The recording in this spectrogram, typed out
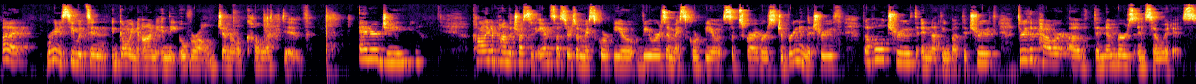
But we're going to see what's in going on in the overall general collective energy. Calling upon the trusted ancestors of my Scorpio viewers and my Scorpio subscribers to bring in the truth, the whole truth, and nothing but the truth through the power of the numbers, and so it is.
